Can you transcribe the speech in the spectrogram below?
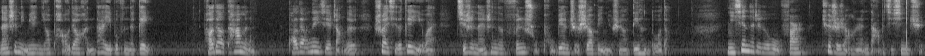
男生里面你要刨掉很大一部分的 gay，刨掉他们，刨掉那些长得帅气的 gay 以外，其实男生的分数普遍值是要比女生要低很多的。你现在这个五分儿确实让人打不起兴趣，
